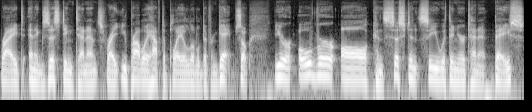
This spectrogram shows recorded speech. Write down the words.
right, and existing tenants, right, you probably have to play a little different game. So your overall consistency within your tenant base,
